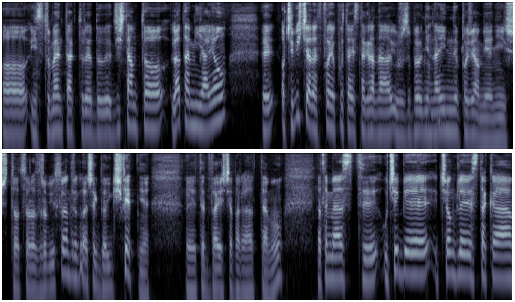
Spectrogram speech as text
o instrumentach, które były. Gdzieś tam to lata mijają. Y, oczywiście ta twoja płyta jest nagrana już zupełnie na innym poziomie niż to, co zrobił swoją drogą Leszek Dolik świetnie y, te 20 parę lat temu. Natomiast y, u ciebie ciągle jest taka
